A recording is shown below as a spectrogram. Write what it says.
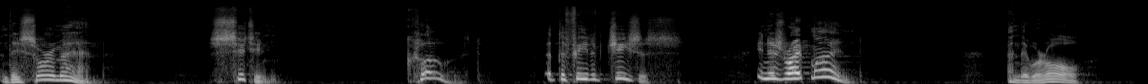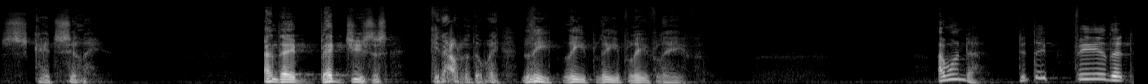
And they saw a man sitting, clothed at the feet of Jesus in his right mind. And they were all scared silly. And they begged Jesus, get out of the way. Leave, leave, leave, leave, leave. I wonder, did they fear that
